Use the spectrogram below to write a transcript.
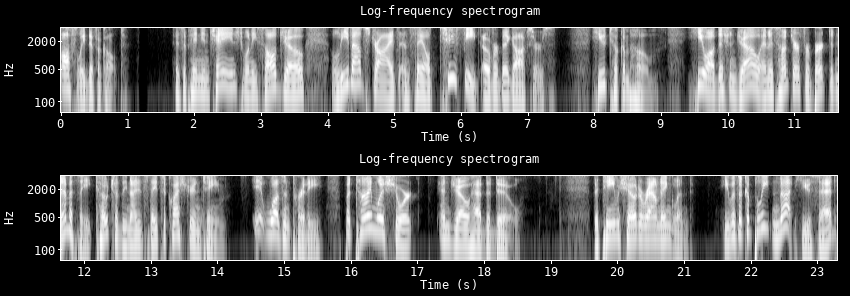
awfully difficult. His opinion changed when he saw Joe leave out strides and sail two feet over big oxers. Hugh took him home. Hugh auditioned Joe and his hunter for Bert DeNemethy, coach of the United States equestrian team. It wasn't pretty, but time was short and Joe had to do. The team showed around England. He was a complete nut, Hugh said.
